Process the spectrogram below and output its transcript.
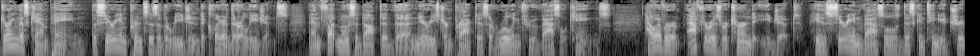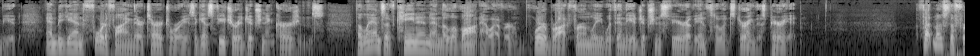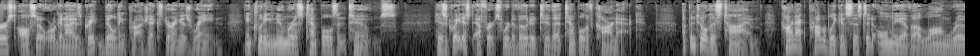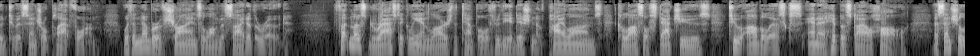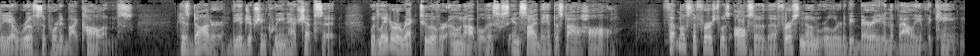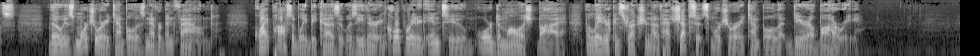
During this campaign, the Syrian princes of the region declared their allegiance, and Thutmose adopted the Near Eastern practice of ruling through vassal kings. However, after his return to Egypt, his Syrian vassals discontinued tribute and began fortifying their territories against future Egyptian incursions. The lands of Canaan and the Levant, however, were brought firmly within the Egyptian sphere of influence during this period. Thutmose I also organized great building projects during his reign, including numerous temples and tombs. His greatest efforts were devoted to the Temple of Karnak. Up until this time, Karnak probably consisted only of a long road to a central platform, with a number of shrines along the side of the road. Thutmose drastically enlarged the temple through the addition of pylons, colossal statues, two obelisks, and a hypostyle hall, essentially a roof supported by columns. His daughter, the Egyptian queen Hatshepsut, would later erect two of her own obelisks inside the hypostyle hall. Thutmose I was also the first known ruler to be buried in the Valley of the Kings, though his mortuary temple has never been found quite possibly because it was either incorporated into or demolished by the later construction of Hatshepsut's mortuary temple at Deir el-Bahari.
